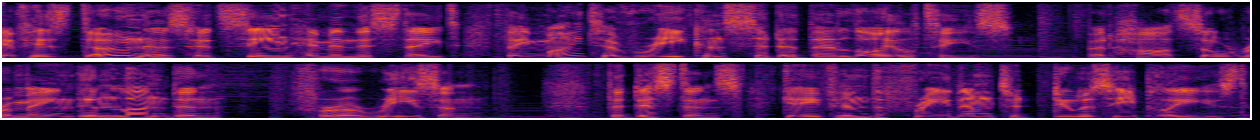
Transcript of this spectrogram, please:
If his donors had seen him in this state, they might have reconsidered their loyalties. But Hartzell remained in London for a reason. The distance gave him the freedom to do as he pleased,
